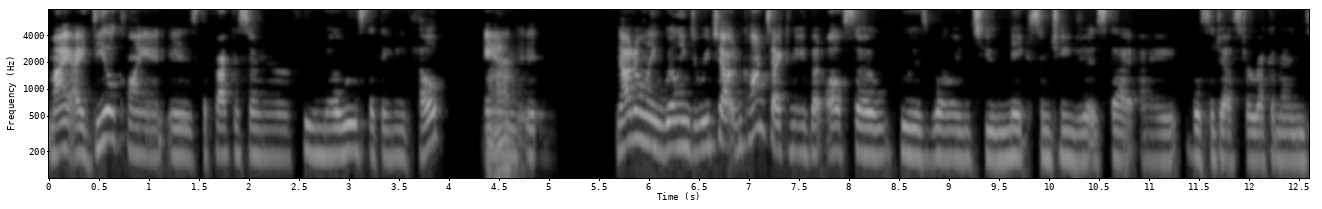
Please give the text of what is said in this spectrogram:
my ideal client is the practice owner who knows that they need help mm-hmm. and is not only willing to reach out and contact me, but also who is willing to make some changes that I will suggest or recommend.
